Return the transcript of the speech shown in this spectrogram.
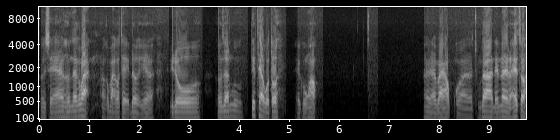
Tôi sẽ hướng dẫn các bạn và các bạn có thể đợi uh, video hướng dẫn tiếp theo của tôi để cùng học. Đây là bài học của chúng ta đến đây là hết rồi.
